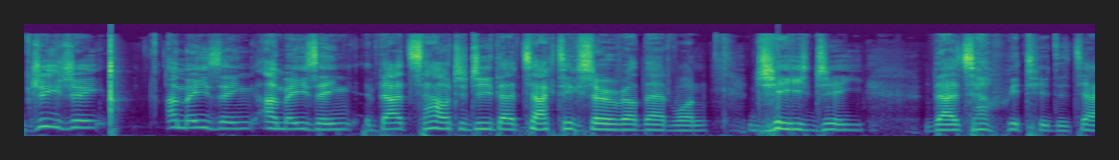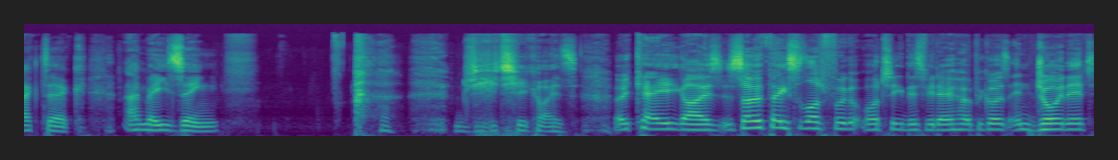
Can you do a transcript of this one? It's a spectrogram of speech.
GG. Amazing, amazing. That's how to do that tactic. Sorry about that one. GG. That's how we do the tactic. Amazing. GG guys. Okay guys, so thanks a lot for watching this video. Hope you guys enjoyed it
